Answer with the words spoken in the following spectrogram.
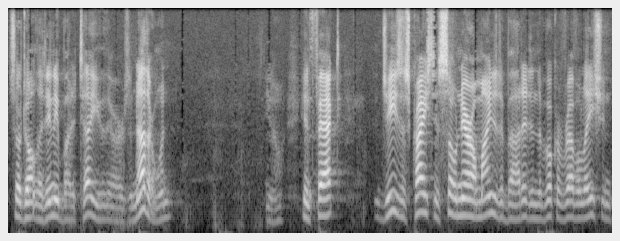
So don't let anybody tell you there's another one. You know, in fact, Jesus Christ is so narrow minded about it in the book of Revelation,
